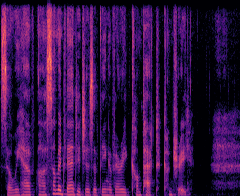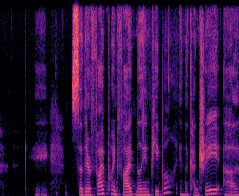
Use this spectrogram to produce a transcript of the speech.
So we have uh, some advantages of being a very compact country. Okay. So there are 5.5 million people in the country. Uh,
